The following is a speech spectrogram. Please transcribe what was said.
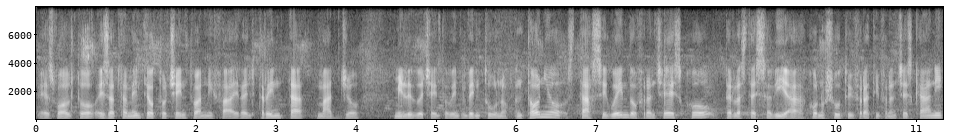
è svolto esattamente 800 anni fa, era il 30 maggio 1221. Antonio sta seguendo Francesco per la stessa via, ha conosciuto i frati francescani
